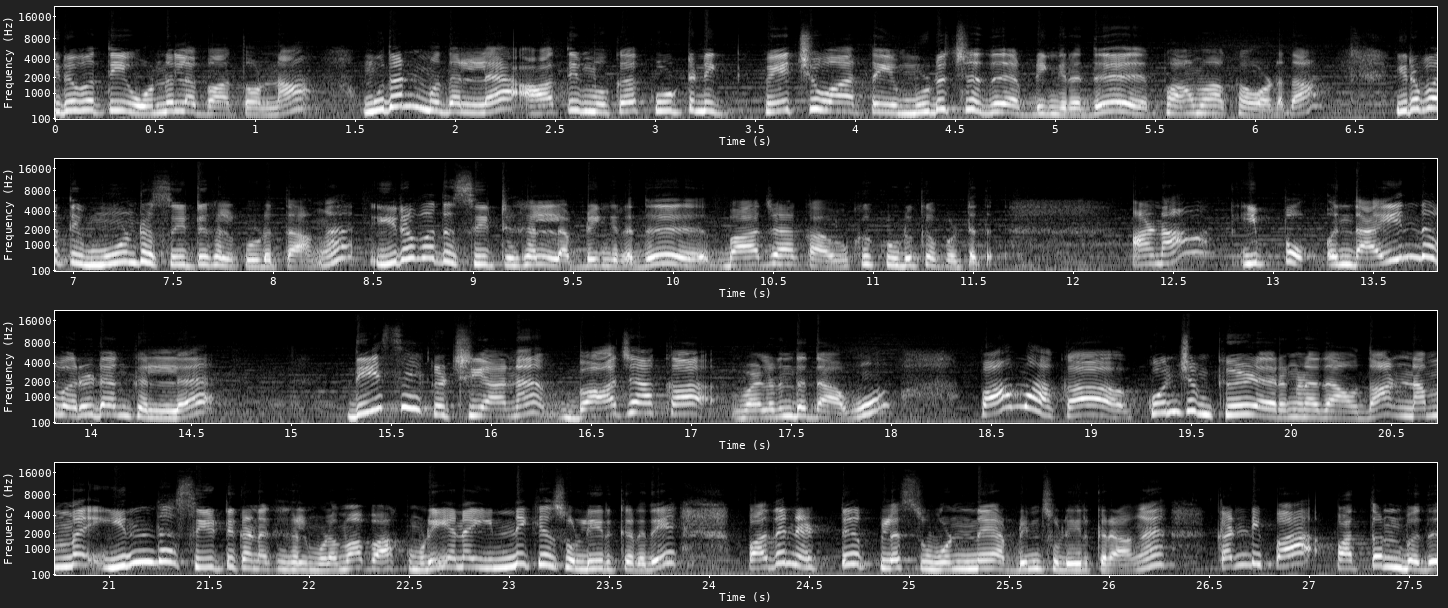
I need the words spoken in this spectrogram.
இருபத்தி ஒன்றில் பார்த்தோம்னா முதன் முதல்ல அதிமுக கூட்டணி பேச்சுவார்த்தையை முடிச்சது அப்படிங்கிறது பாமகவோட தான். இருபத்தி மூன்று சீட்டுகள் கொடுத்தாங்க. இருபது சீட்டுகள் அப்படிங்கிறது பாஜகவுக்கு கொடுக்கப்பட்டது. ஆனால் இப்போ இந்த ஐந்து வருடங்களில் தேசிய கட்சியான பாஜக வளர்ந்ததாகவும் பாமக கொஞ்சம் கீழே இறங்கினதாகவும் தான் நம்ம இந்த சீட்டு கணக்குகள் மூலமாக பார்க்க முடியும். ஏன்னா இன்றைக்கி சொல்லியிருக்கிறதே பதினெட்டு ப்ளஸ் ஒன்று அப்படின்னு சொல்லியிருக்கிறாங்க. கண்டிப்பாக பத்தொன்பது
